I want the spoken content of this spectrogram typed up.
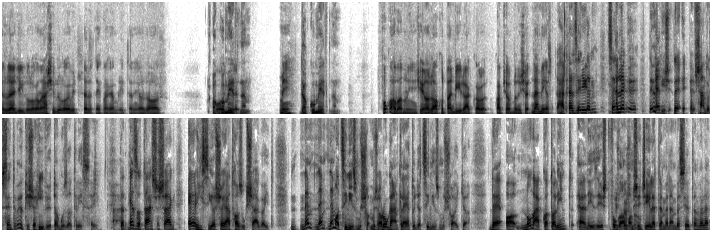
Ez az egyik dolog. A másik dolog, amit szeretnék megemlíteni, az az, Akkor hogy... miért nem? Mi? De akkor miért nem? Fogalmam nincs. Én az alkotmánybírákkal kapcsolatban is nem ért. Hát ez szerintem, egy, szerintem ennek, de ők is, de Sándor, szerintem ők is a hívő tagozat részei. Tehát ez a társaság elhiszi a saját hazugságait. Nem, nem, nem a cinizmus, most a Rogánt lehet, hogy a cinizmus hajtja, de a Novák Katalint, elnézést, fogalmam sincs, életemben nem beszéltem vele,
